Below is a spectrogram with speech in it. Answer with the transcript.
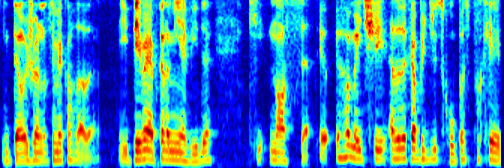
Então, Joana sempre acordada. E teve uma época da minha vida que, nossa, eu, eu realmente. Às vezes eu quero pedir desculpas porque.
